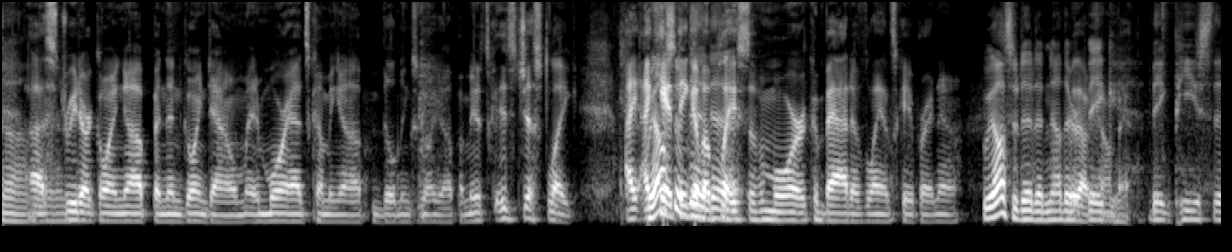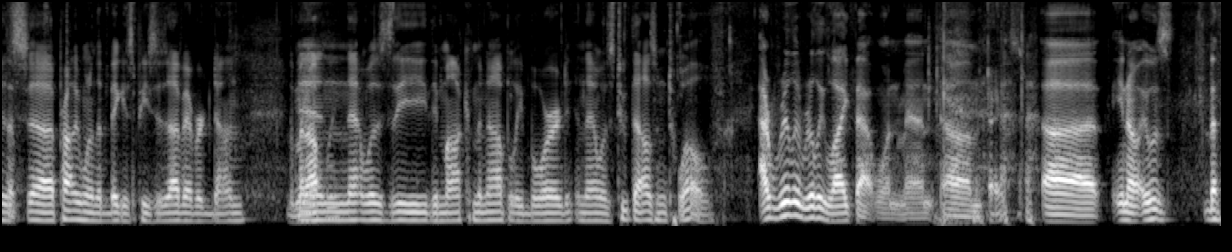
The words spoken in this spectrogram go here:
Oh, uh, street art going up and then going down, and more ads coming up, and buildings going up. I mean, it's it's just like I, I can't think of a did, uh, place of a more combative landscape right now. We also did another Without big, combat. big piece that's uh, probably one of the biggest pieces I've ever done. The Monopoly? And that was the the mock Monopoly board, and that was 2012. I really, really like that one, man. Um, Thanks. uh, you know, it was the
